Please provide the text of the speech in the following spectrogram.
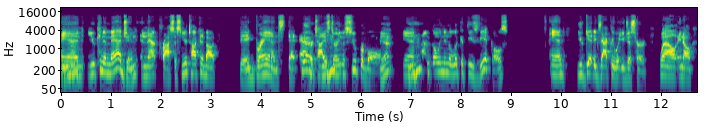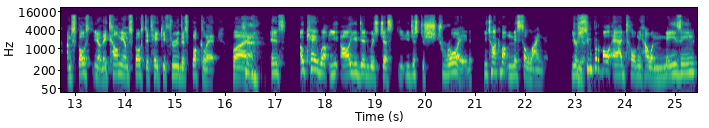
Mm-hmm. And you can imagine in that process, and you're talking about big brands that yeah. advertise mm-hmm. during the Super Bowl. Yeah. And mm-hmm. I'm going in to look at these vehicles, and you get exactly what you just heard. Well, you know, I'm supposed, to, you know, they tell me I'm supposed to take you through this booklet, but yeah. and it's okay. Well, you, all you did was just you just destroyed. You talk about misalignment. Your yeah. Super Bowl ad told me how amazing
